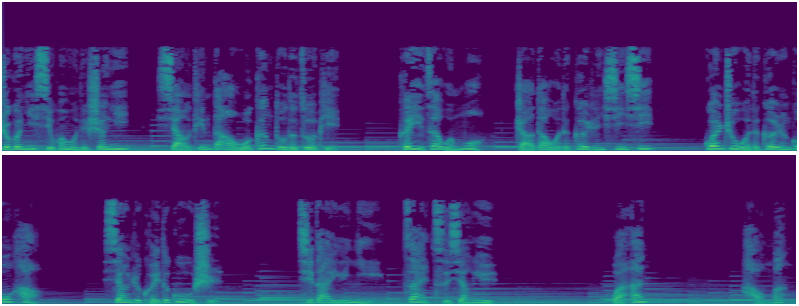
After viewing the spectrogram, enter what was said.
如果你喜欢我的声音，想要听到我更多的作品，可以在文末找到我的个人信息，关注我的个人公号“向日葵的故事”，期待与你再次相遇。晚安，好梦。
